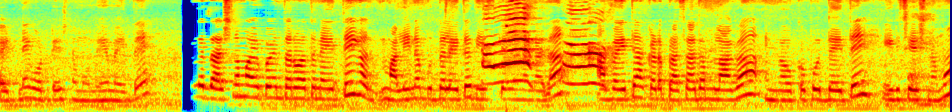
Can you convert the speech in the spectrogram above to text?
బయటనే కొట్టేసినాము మేమైతే. ఇంకా దర్శనం అయిపోయిన తర్వాతనైతే ఇక మలిన బుద్ధలు అయితే తీసుకెళ్ళాము కదా. అవైతే అక్కడ ప్రసాదం లాగా ఇంకా ఒక బుద్ధ అయితే ఇది చేసినాము.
